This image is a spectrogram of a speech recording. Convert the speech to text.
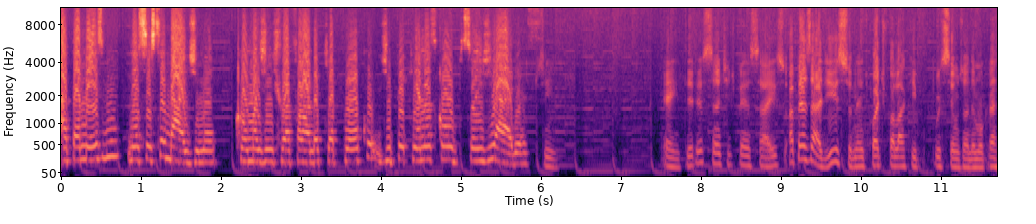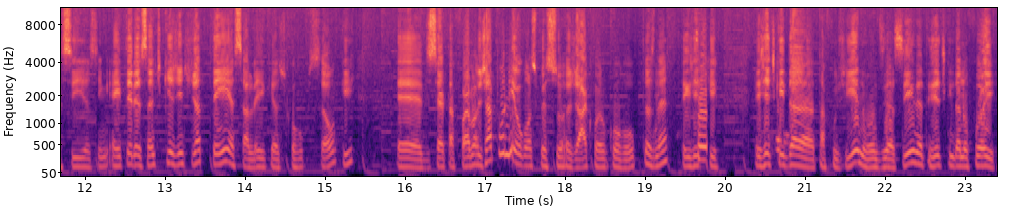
até mesmo na sociedade, né? Como a gente vai falar daqui a pouco, de pequenas corrupções diárias. Sim. É interessante a gente pensar isso. Apesar disso, né, a gente pode falar que por sermos uma democracia, assim, é interessante que a gente já tem essa lei que é anticorrupção, que é, de certa forma já puniu algumas pessoas já que foram corruptas, né? Tem gente que tem gente que ainda tá fugindo, vamos dizer assim, né? Tem gente que ainda não foi,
